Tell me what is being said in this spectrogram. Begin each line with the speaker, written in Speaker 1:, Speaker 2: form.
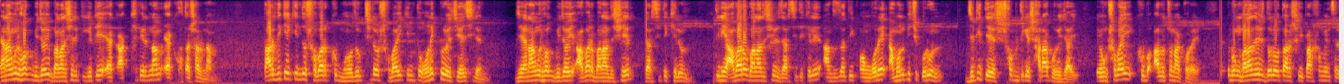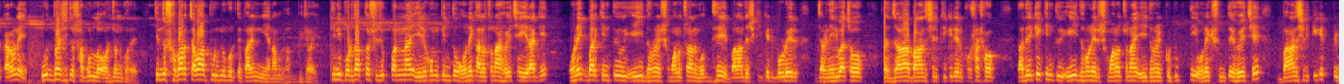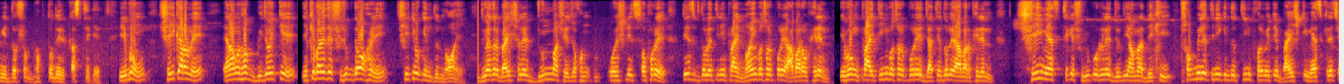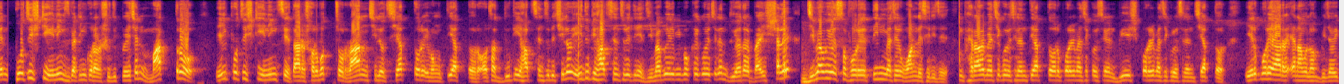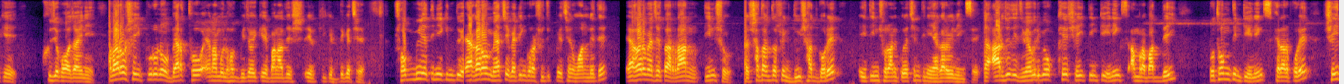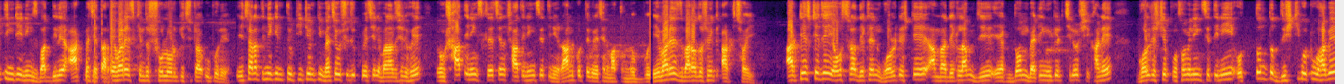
Speaker 1: এনামুল হক বিজয় বাংলাদেশের ক্রিকেটে এক আক্ষেপের নাম, এক হতাশার নাম। তার দিকে কিন্তু সবার খুব মনোযোগ ছিল, সবাই কিন্তু অনেক করে চেয়েছিলেন যে এনামুল হক বিজয় আবার বাংলাদেশের জার্সিতে খেলুন। তিনি আবারও বাংলাদেশের জার্সিতে খেলে আন্তর্জাতিক অঙ্গনে এমন কিছু করুন যেটিতে সব দিকে সারা পড়ে যায় এবং সবাই খুব আলোচনা করে এবং বাংলাদেশ দলও তার সেই পারফরমেন্সের কারণে উদ্ভাসিত সাফল্য অর্জন করে। কিন্তু সবার চাওয়া পূর্ণ করতে পারেননি এনামুল হক বিজয়। তিনি পর্যাপ্ত সুযোগ পান না এরকম কিন্তু অনেক আলোচনা হয়েছে এর আগে। অনেকবার কিন্তু এই ধরনের সমালোচনার মধ্যে বাংলাদেশ ক্রিকেট বোর্ডের যারা নির্বাচক যারা বাংলাদেশের ক্রিকেটের প্রশাসক, তাদেরকে কিন্তু এই ধরনের সমালোচনা এই ধরনের কটূক্তি অনেক শুনতে হয়েছে বাংলাদেশের ক্রিকেট প্রেমী দর্শক ভক্তদের কাছ থেকে। এবং সেই কারণে এনামুল হক বিজয়কে একেবারে যে সুযোগ দেওয়া হয়নি, সেটিও কিন্তু নয়। দুই সালের জুন মাসে যখন ওয়েস্ট ইন্ডিজ সফরে টেস্ট দলে তিনি প্রায় নয় বছর পরে আবারও ফেরেন এবং প্রায় তিন বছর পরে জাতীয় দলে আবার ফেরেন, সেই ম্যাচ থেকে শুরু করলে যদি আমরা দেখি, সব মিলে তিনি কিন্তু তিন ফর্মেটে বাইশটি ম্যাচ খেলেছেন, পঁচিশটি ইনিংস ব্যাটিং করার সুযোগ পেয়েছেন। মাত্র এই পঁচিশটি ইনিংসে তার সর্বোচ্চ রান ছিল ছিয়াত্তর এবং তিয়াত্তর, অর্থাৎ দুটি হাফ সেঞ্চুরি ছিল। এই দুটি হাফ সেঞ্চুরি তিনি জিম্বাবুয়ের বিপক্ষে করেছিলেন দুই হাজার বাইশ সালে। জিম্বাবুয়ে সফরে তিন ম্যাচের ওয়ানডে সিরিজে ফেরার ম্যাচে করেছিলেন তিয়াত্তর, পরের ম্যাচে করেছিলেন বিশ, পরের ম্যাচে করেছিলেন ছিয়াত্তর। এরপরে আর এনামুল হক বিজয়কে খুঁজে পাওয়া যায়নি। আবারও সেই পুরনো ব্যর্থ এনামুল হক বিজয়কে বাংলাদেশের ক্রিকেট দেখেছে। সব মিলে তিনি কিন্তু এগারো ম্যাচে ব্যাটিং করার সুযোগ পেয়েছেন ওয়ানডেতে এগারো ম্যাচে তার রান তিনশো, সাতাশ দশমিক দুই সাত গড়ে এই তিনশো রান করেছেন তিনি এগারো ইনিংসে আর যদি জিম্বাবুয়ের বিপক্ষে সেই তিনটি ইনিংস আমরা বাদ দিই, প্রথম তিনটি ইনিংস ফেরার পরে সেই তিনটি ইনিংস বাদ দিলে আট ম্যাচে তার এভারেজ কিন্তু ষোলোর কিছুটা উপরে। এছাড়া তিনি কিন্তু টি টোয়েন্টি ম্যাচেও সুযোগ পেয়েছেন বাংলাদেশের হয়ে এবং সাত ইনিংস খেলেছেন, সাত ইনিংসে তিনি রান করতে পেরেছেন মাত্র নব্বই। এভারেজ বারো দশমিক আট ছয়। আর টেস্টে যে অবস্থা দেখলেন গল টেস্টে আমরা দেখলাম যে একদম ব্যাটিং উইকেট ছিল, সেখানে গল টেস্টে প্রথম ইনিংসে তিনি অত্যন্ত দৃষ্টিকটুভাবে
